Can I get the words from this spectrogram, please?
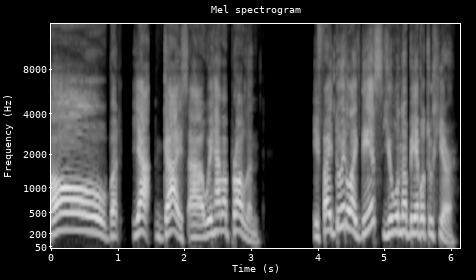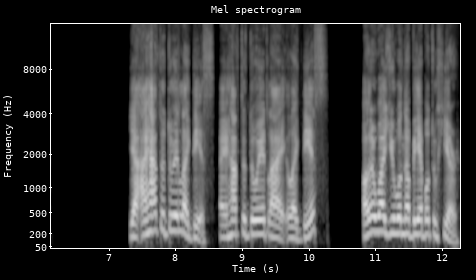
Oh, but yeah, guys, uh, we have a problem. If I do it like this, you will not be able to hear. Yeah, I have to do it like this. I have to do it like like this. Otherwise, you will not be able to hear.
